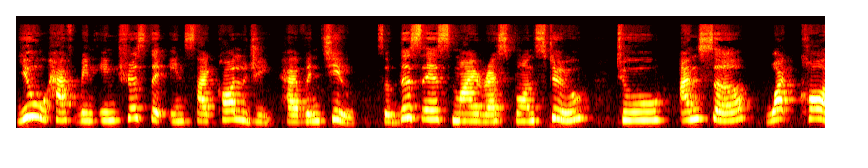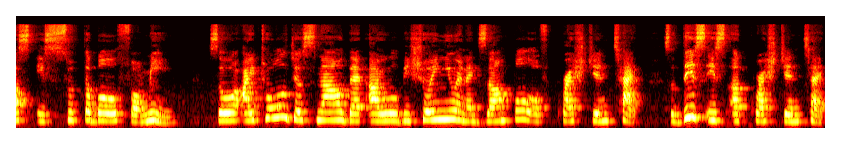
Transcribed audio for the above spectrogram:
You have been interested in psychology haven't you? So this is my response to to answer what course is suitable for me. So i told just now that i will be showing you an example of question tag so this is a question tag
